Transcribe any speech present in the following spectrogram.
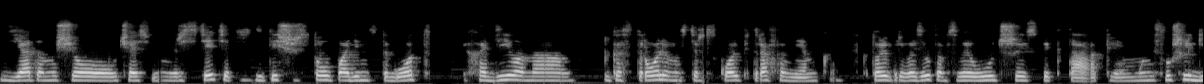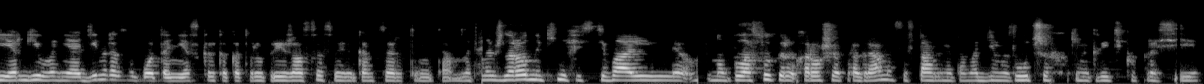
Я там еще учась в университете, это с 2006 по 2011 год, ходила на гастроли мастерской Петра Фоменко который привозил там свои лучшие спектакли. Мы слушали Георгиева не один раз в год, а несколько, который приезжал со своими концертами там. На международный кинофестиваль, ну, была супер хорошая программа, составлена там одним из лучших кинокритиков России.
